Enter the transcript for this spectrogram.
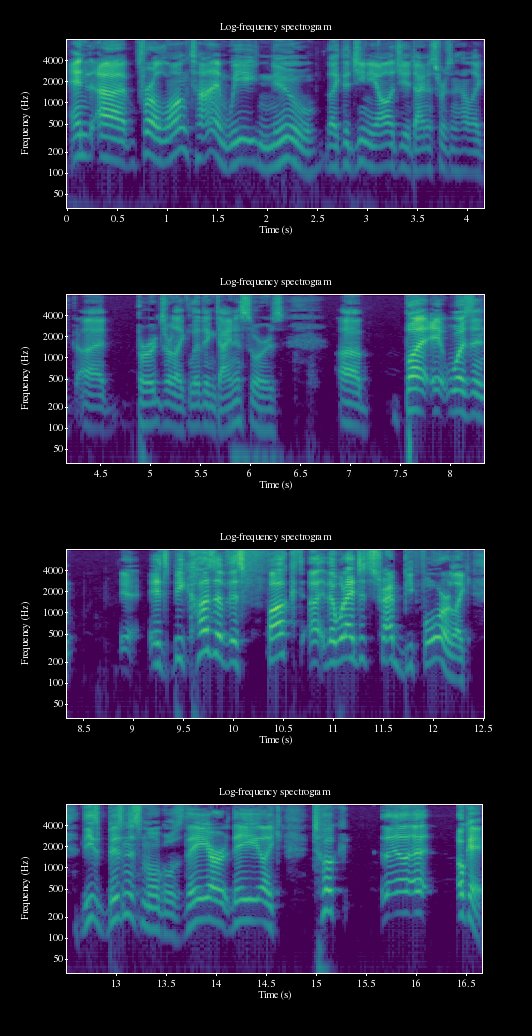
And uh, for a long time, we knew like the genealogy of dinosaurs and how like uh, birds are like living dinosaurs. Uh, but it wasn't. It's because of this fucked uh, the what I described before. Like these business moguls, they are they like took. Uh, okay,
